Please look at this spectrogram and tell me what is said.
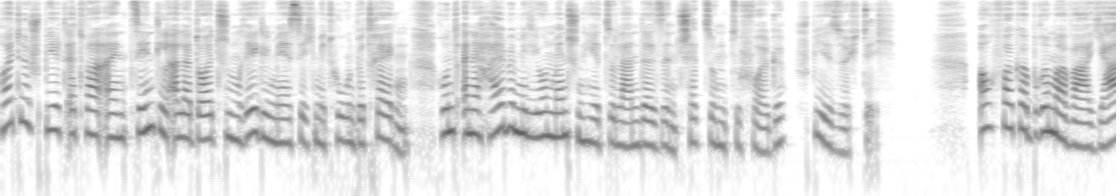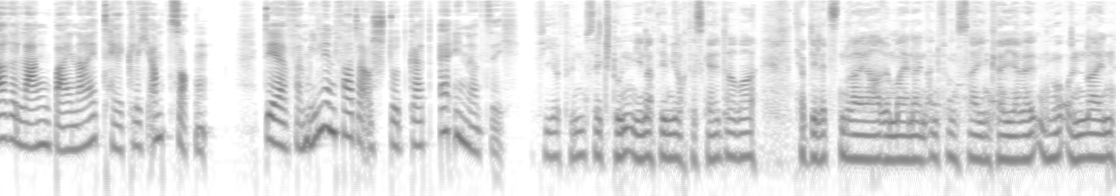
Heute spielt etwa ein Zehntel aller Deutschen regelmäßig mit hohen Beträgen. Rund eine halbe Million Menschen hierzulande sind Schätzungen zufolge spielsüchtig. Auch Volker Brümmer war jahrelang beinahe täglich am Zocken. Der Familienvater aus Stuttgart erinnert sich vier, fünf, sechs Stunden, je nachdem wie auch das Geld da war. Ich habe die letzten drei Jahre meiner in Anführungszeichen Karriere nur online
